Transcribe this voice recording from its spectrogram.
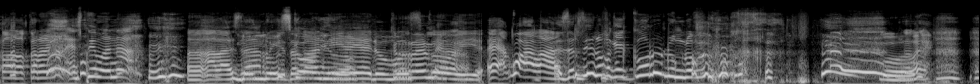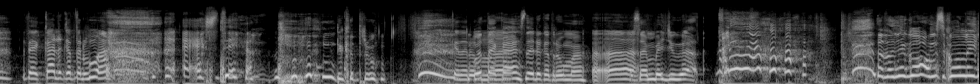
Kalau keren kan SD mana? Eh, Al Azhar gitu kan. gitu. Iya iya Keren ya. iya. Eh aku Al Azhar sih lu pakai kerudung dong. Boleh TK dekat rumah. eh SD ya. Dekat rumah Dekat Gue rumah. TK SD dekat rumah Heeh. SMP juga Katanya gue homeschooling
